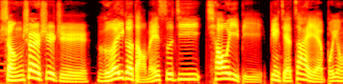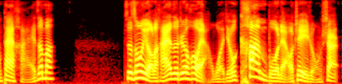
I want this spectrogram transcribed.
省事儿是指讹一个倒霉司机敲一笔，并且再也不用带孩子吗？自从有了孩子之后呀，我就看不了这种事儿。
